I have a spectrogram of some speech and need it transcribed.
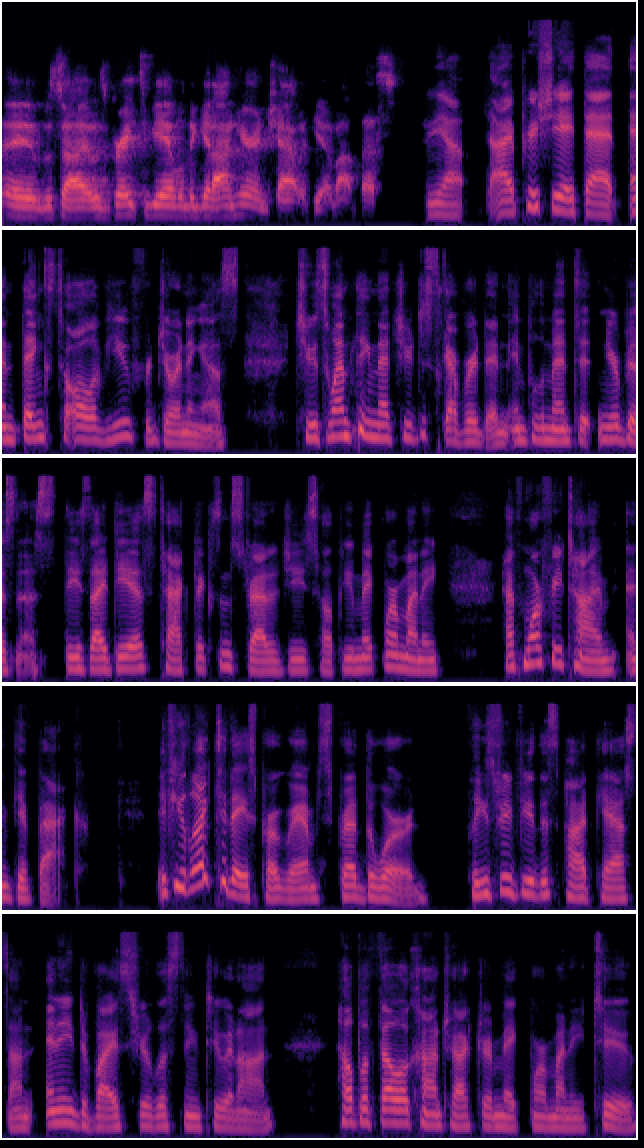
it was uh, it was great to be able to get on here and chat with you about this. Yeah, I appreciate that, and thanks to all of you for joining us. Choose one thing that you discovered and implement it in your business. These ideas, tactics, and strategies help you make more money, have more free time, and give back. If you like today's program, spread the word. Please review this podcast on any device you're listening to it on. Help a fellow contractor make more money too.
